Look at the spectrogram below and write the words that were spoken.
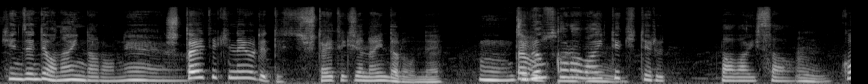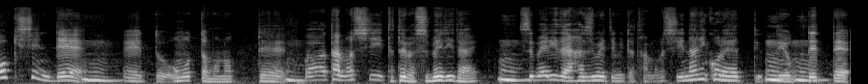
健全ではないんだろうね、主体的なようでって主体的じゃないんだろうね。うん、自分から湧いてきてる場合さ、うん。好奇心で、うん。えー、と思ったものって、うん。わあ楽しい。例えば滑り台。うん。滑り台初めて見た楽しい。何これ？って言ってうんうん。寄ってって、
